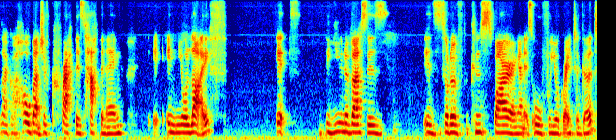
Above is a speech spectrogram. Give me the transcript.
like a whole bunch of crap is happening in your life it's the universe is is sort of conspiring and it's all for your greater good.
